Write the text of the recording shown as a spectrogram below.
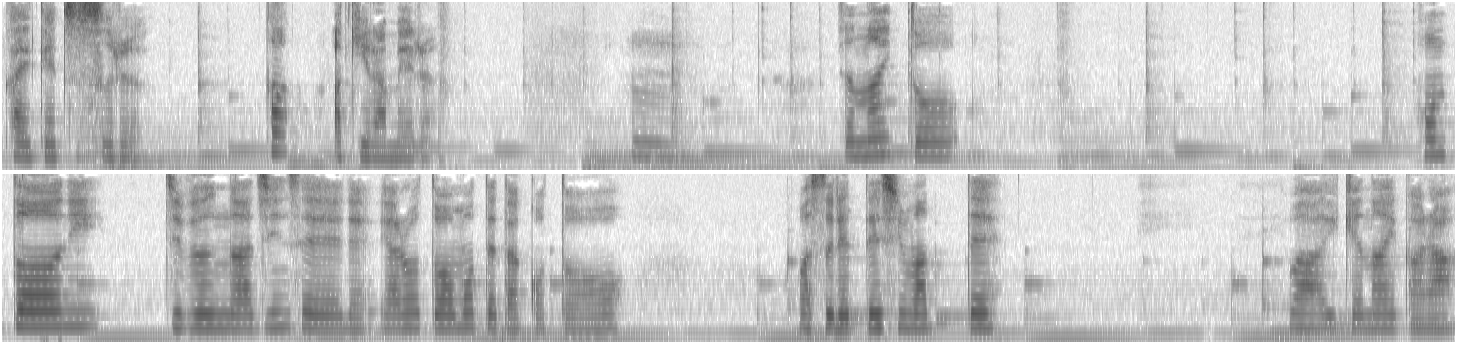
解決するか諦める。うん。じゃないと本当に自分が人生でやろうと思ってたことを忘れてしまってはいけないから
